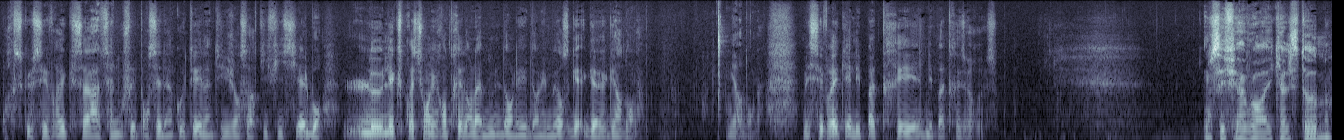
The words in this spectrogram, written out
parce que c'est vrai que ça, ça, nous fait penser d'un côté à l'intelligence artificielle. Bon, l'expression est rentrée dans, la, dans, les, dans les mœurs, gardons-la. Gardons-la. Mais c'est vrai qu'elle n'est pas, très, pas très heureuse. On s'est fait avoir avec Alstom.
